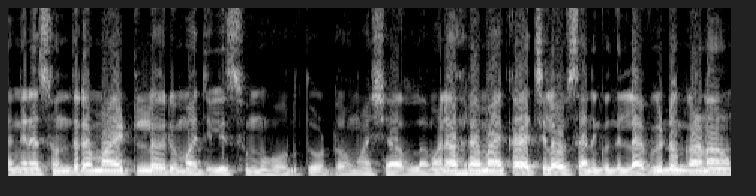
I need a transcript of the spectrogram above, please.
അങ്ങനെ സുന്ദരമായിട്ടുള്ള ഒരു മജ്ലിസും മുഹൂർത്തം കേട്ടോ മഷാല്ല മനോഹരമായ കാഴ്ചകൾ അവസാനിക്കുന്നില്ല. വീണ്ടും കാണാം.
